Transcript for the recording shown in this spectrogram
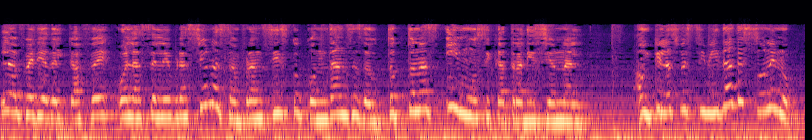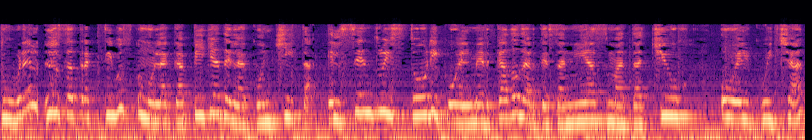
la Feria del Café o la celebración a San Francisco con danzas autóctonas y música tradicional. Aunque las festividades son en octubre, los atractivos como la Capilla de la Conchita, el Centro Histórico, el Mercado de Artesanías Matachú o el Cuichat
